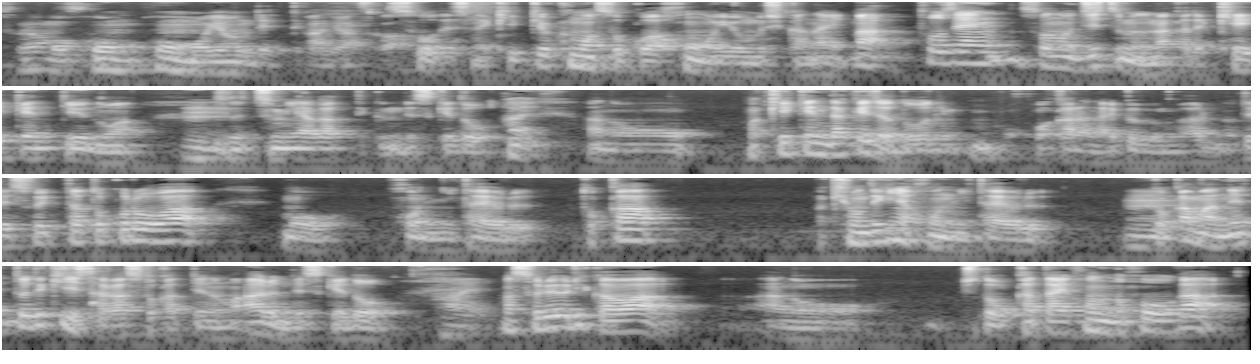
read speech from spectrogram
それはもう本、本を読んでって感じなんですか？そうですね。結局もうそこは本を読むしかない。まあ、当然、その実務の中で経験っていうのはうん。積み上がっていくんですけど、はい。あの、まあ、経験だけじゃどうにもわからない部分があるので、そういったところはもう本に頼るとか、まあ基本的には本に頼るうんとか、まあネットで記事探すとかっていうのもあるんですけど、はい。まあそれよりかは、あの、ちょっとお堅い本の方が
